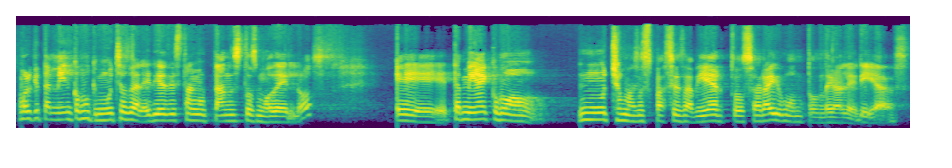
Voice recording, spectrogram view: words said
porque también como que muchas galerías están optando estos modelos. Eh, también hay como mucho más espacios abiertos, ahora hay un montón de galerías.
